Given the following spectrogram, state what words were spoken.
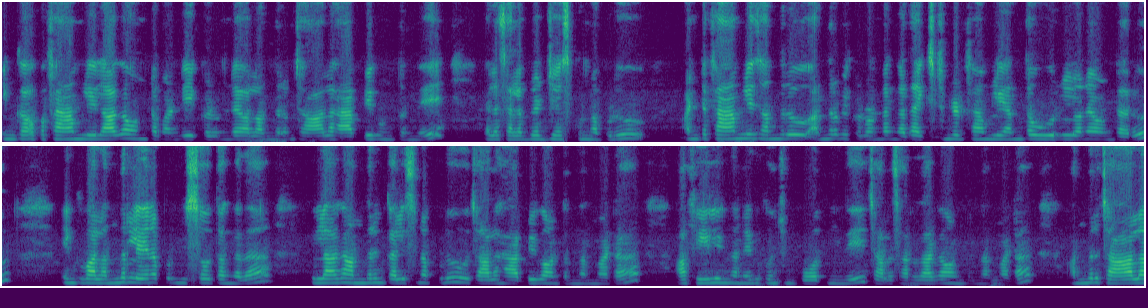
ఇంకా ఒక ఫ్యామిలీ లాగా ఉంటామండి. ఇక్కడ ఉండే వాళ్ళందరం చాలా హ్యాపీగా ఉంటుంది. ఇలా సెలబ్రేట్ చేసుకున్నప్పుడు అంటే ఫ్యామిలీస్ అందరూ అందరం ఇక్కడ ఉండం కదా ఎక్స్టెండెడ్ ఫ్యామిలీ అంతా ఊర్లోనే ఉంటారు. ఇంక వాళ్ళందరూ లేనప్పుడు మిస్ అవుతాం కదా. ఇలాగ అందరం కలిసినప్పుడు చాలా హ్యాపీగా ఉంటుంది అనమాట ఆ ఫీలింగ్ అనేది కొంచెం పోతుంది. చాలా సరదాగా ఉంటుంది అనమాట అందరూ చాలా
